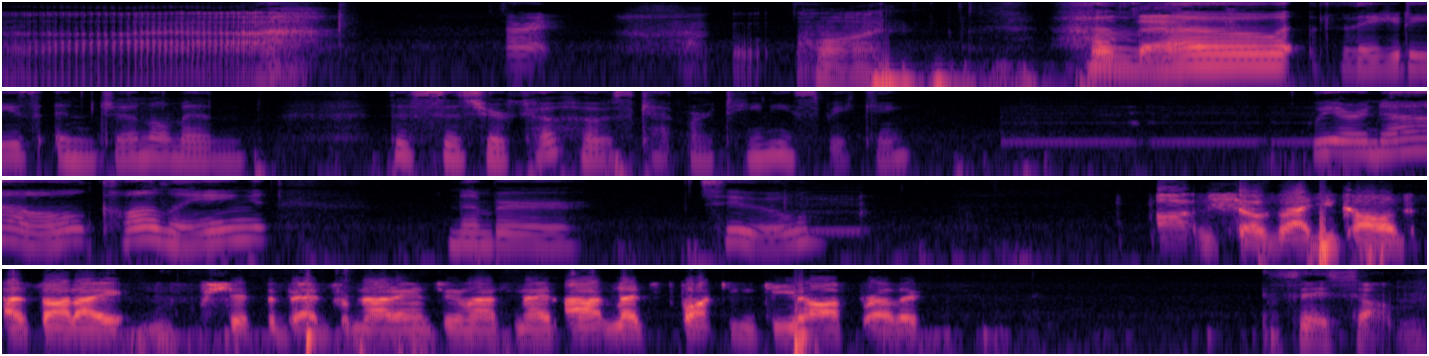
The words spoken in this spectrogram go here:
Uh, All right. hold on. Hold that. Hello, ladies and gentlemen. This is your co host, Kat Martini, speaking. We are now calling number two. Oh, I'm so glad you called. I thought I shit the bed from not answering last night. Uh, let's fucking tee off, brother. Say something.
